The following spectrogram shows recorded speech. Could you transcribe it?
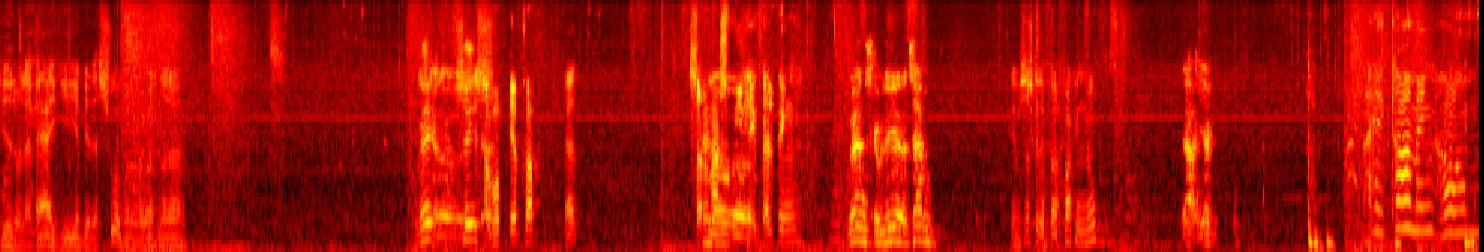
Gider du lade være, I? Jeg bliver da sur på dig, når du gør sådan noget der. Okay, Skal der- ses. Har du brugt det op top? Ja. Så er der bare Hallo. speed hack for alle pengene. Men, skal vi lige uh, tage dem? Jamen, så skal det være fucking nu. Ja, jeg... I'm coming home.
